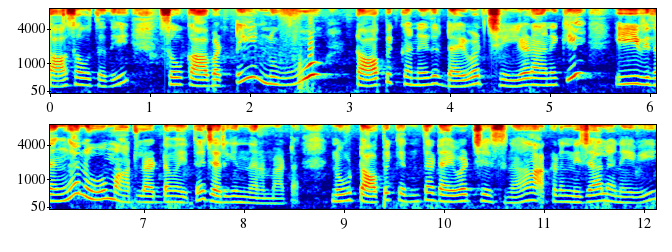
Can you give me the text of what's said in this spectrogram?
లాస్ అవుతుంది. సో కాబట్టి నువ్వు టాపిక్ అనేది డైవర్ట్ చేయడానికి ఈ విధంగా నువ్వు మాట్లాడడం అయితే జరిగిందనమాట. నువ్వు టాపిక్ ఎంత డైవర్ట్ చేసినా అక్కడ నిజాలు అనేవి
